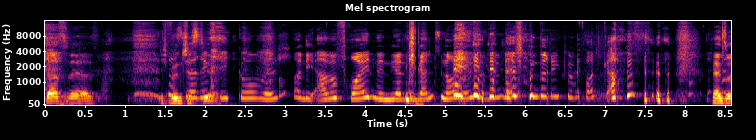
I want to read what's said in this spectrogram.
Das wär's. Ich Das wünsche war es dir. richtig komisch. Und die arme Freundin, die hat ein ganz neues und nimmt das schon direkt für Podcast. Dann so,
